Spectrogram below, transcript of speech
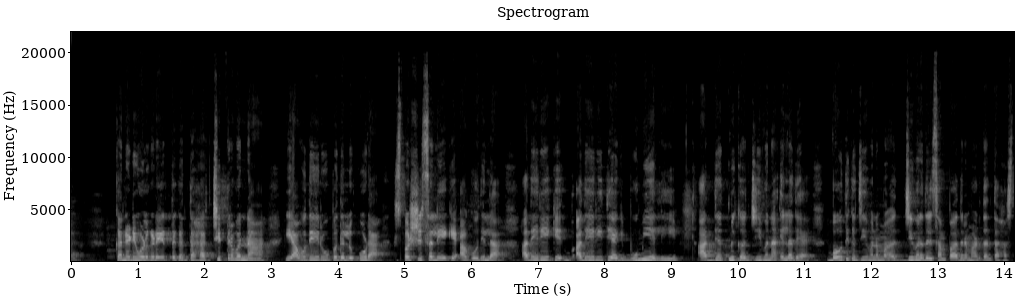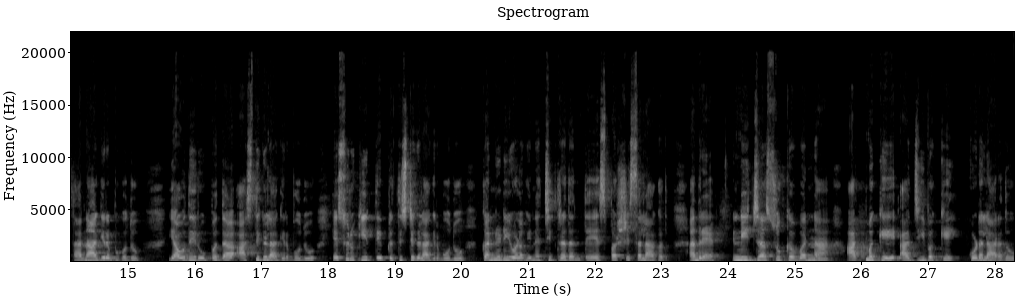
ಕನ್ನಡಿ ಒಳಗಡೆ ಇರ್ತಕ್ಕಂತಹ ಚಿತ್ರವನ್ನು ಯಾವುದೇ ರೂಪದಲ್ಲೂ ಕೂಡ ಸ್ಪರ್ಶಿಸಲಿಕ್ಕೆ ಆಗೋದಿಲ್ಲ. ಅದೇ ರೀತಿ, ಅದೇ ರೀತಿಯಾಗಿ ಭೂಮಿಯಲ್ಲಿ ಆಧ್ಯಾತ್ಮಿಕ ಜೀವನ ಎಲ್ಲದೆ ಭೌತಿಕ ಜೀವನ ಜೀವನದಲ್ಲಿ ಸಂಪಾದನೆ ಮಾಡಿದಂತಹ ಸ್ಥಾನ ಆಗಿರಬಹುದು, ಯಾವುದೇ ರೂಪದ ಆಸ್ತಿಗಳಾಗಿರ್ಬೋದು ಹೆಸರು, ಕೀರ್ತಿ ಪ್ರತಿಷ್ಠೆಗಳಾಗಿರ್ಬೋದು ಕನ್ನಡಿಯೊಳಗಿನ ಚಿತ್ರದಂತೆ ಸ್ಪರ್ಶಿಸಲಾಗದು. ಅಂದರೆ ನಿಜ ಸುಖವನ್ನು ಆತ್ಮಕ್ಕೆ, ಆ ಜೀವಕ್ಕೆ ಕೊಡಲಾರದು.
